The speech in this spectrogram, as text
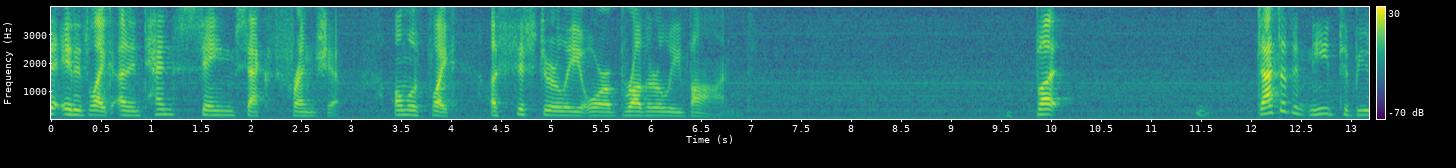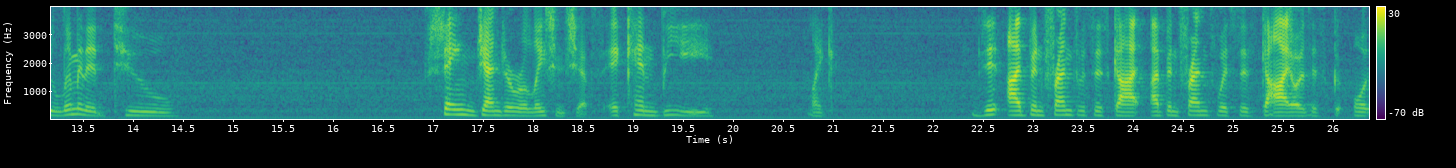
it is like an intense same-sex friendship, almost like a sisterly or a brotherly bond. But that doesn't need to be limited to same gender relationships. It can be like thi- I've been friends with this guy. I've been friends with this guy or this or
